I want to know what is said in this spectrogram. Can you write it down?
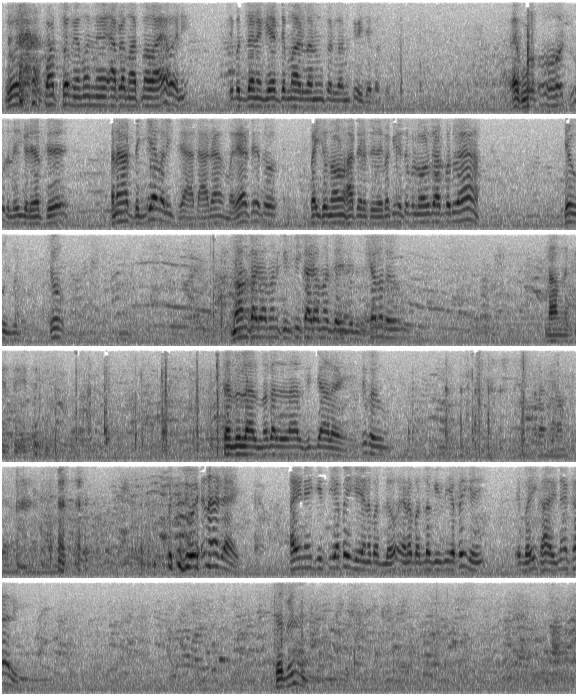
રોજ પાંચ મહેમાન ને આપડા મહાત્મા આવ્યા હોય ને, એ બધાને ઘેર જમાડવાનું કરવાનું કેવી જાય પાછું શું લઈ ગયા છે? અને આ જગ્યા વાળી છે, આ દાદા મર્યા છે તો પૈસો નાણું હાથે રહેશે બાકી એ તો નાણું તો બધું, હા? એવું જ બધું? શું? નામ કાઢવામાં કીર્તિ કાઢવામાં જ ગયું બધું. શામાં ગયું? નામ ને કીર્તિ. ચંદુલાલ, મગનલાલ વિદ્યાલય. શું કહ્યું? જોડે ના જાય. અહીં નહીં કીર્તિ અપાઈ ગઈ, એનો બદલો એનો બદલો કીર્તિ અપાઈ ગઈ. એ ભાઈ ખાલી ના ખાલી.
